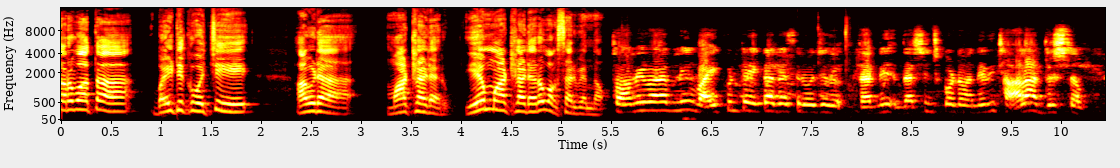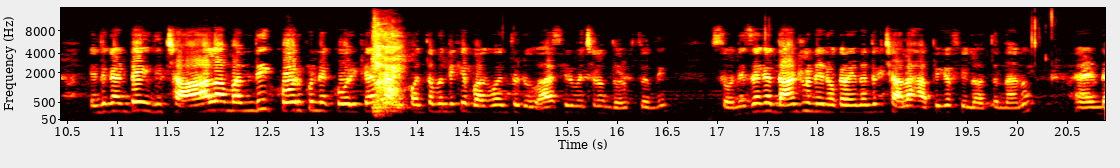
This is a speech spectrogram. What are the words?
తర్వాత బయటకు వచ్చి ఆవిడ మాట్లాడారు. ఏం మాట్లాడారో ఒకసారి విందాం. స్వామివారిని వైకుంఠ ఏకాదశి రోజు దర్శించుకోవడం అనేది చాలా అదృష్టం. ఎందుకంటే ఇది చాలా మంది కోరుకునే కోరిక కానీ కొంతమందికే భగవంతుడు ఆశీర్వచనం దొరుకుతుంది. సో నిజంగా దాంట్లో నేను ఒకరైనందుకు చాలా హ్యాపీగా ఫీల్ అవుతున్నాను. అండ్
